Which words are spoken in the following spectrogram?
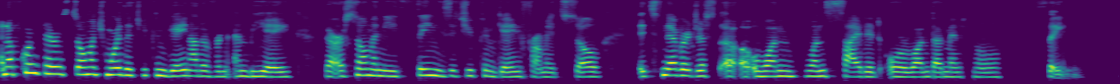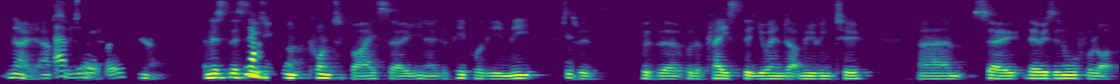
and of course there is so much more that you can gain out of an mba there are so many things that you can gain from it so it's never just a, a one one sided or one dimensional thing no absolutely, absolutely. Yeah. yeah. and there's, there's things yeah. you can't quantify so you know the people that you meet with with the with the place that you end up moving to um, so there is an awful lot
